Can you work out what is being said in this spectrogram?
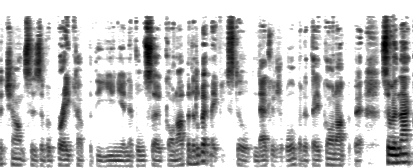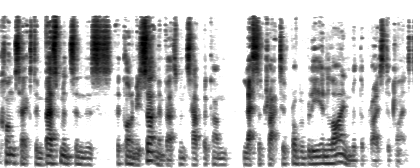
the chances of a breakup of the union have also gone up a little bit, maybe still negligible, but they've gone up a bit. So in that context, investments in this economy, certain investments have become less attractive, probably in line with the price declines.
